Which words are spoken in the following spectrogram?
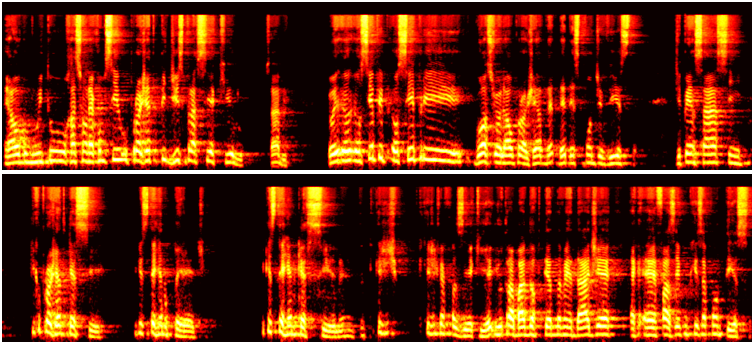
é algo muito racional. É como se o projeto pedisse para ser aquilo, sabe? Eu, eu, eu, sempre, eu sempre gosto de olhar o projeto de, de, desse ponto de vista, de pensar assim, o que, que o projeto quer ser? O que esse terreno pede? O que esse terreno quer ser? Né? Então, o que, que, a gente, que a gente vai fazer aqui? E o trabalho do arquiteto, na verdade, é, é, é fazer com que isso aconteça.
